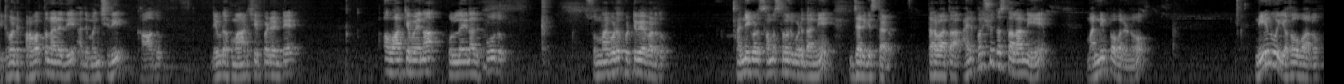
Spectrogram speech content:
ఇటువంటి ప్రవర్తన అనేది అది మంచిది కాదు. దేవుడు ఒక మాట చెప్పాడంటే అవాక్యమైనా పుల్లైనా అది పోదు. సున్నా కూడా కొట్టివేయబడదు. అన్నీ కూడా సమస్తమును కూడా దాన్ని జరిగిస్తాడు. తర్వాత ఆయన పరిశుద్ధ స్థలాన్ని మన్నింపవలను. నేను యహోవాను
